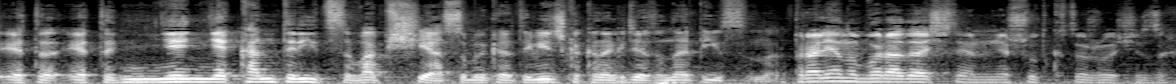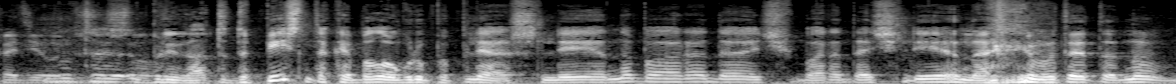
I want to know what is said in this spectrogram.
это, это не, не контрится вообще, особенно когда ты видишь, как она где-то написана. Про Лену Бородач, наверное, мне шутка тоже очень заходила. Ну, Это, блин, а эта песня такая была у группы Пляж. Лена Бородач, Бородач Лена. И вот это, ну,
